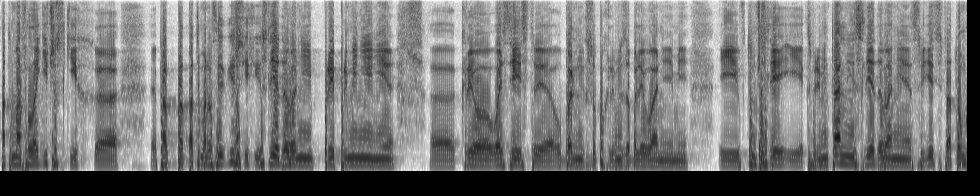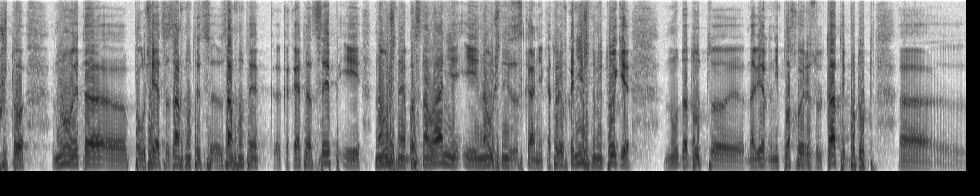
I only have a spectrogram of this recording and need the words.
патоморфологических, патоморфологических исследований при применении криовоздействия у больных с опухолевыми заболеваниями, и в том числе и экспериментальные исследования свидетельствуют о том, что ну, это э, получается замкнутый, замкнутая какая-то цепь и научное обоснование, и научные изыскания, которые в конечном итоге ну, дадут, э, наверное, неплохой результат и будут э,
